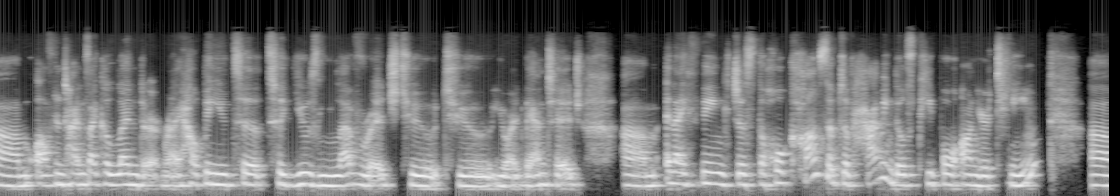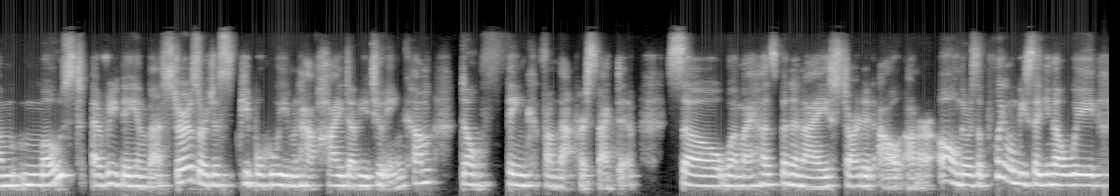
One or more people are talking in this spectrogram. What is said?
um, oftentimes like a lender, right, helping you to to use leverage to to your advantage. Um, and I think just the whole concept of having those people on your team um, most everyday investors or just people who even have high W 2 income don't think from that perspective. So when my husband and I started out on our own, there was a point when we said, you know, we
